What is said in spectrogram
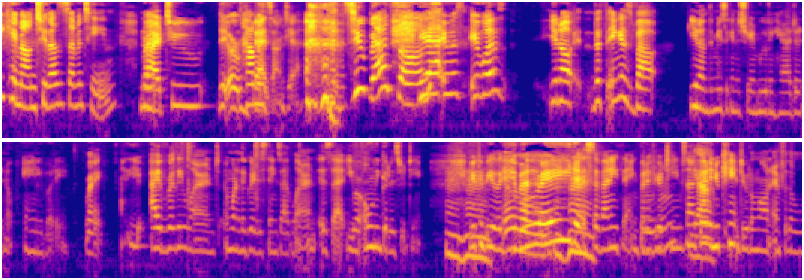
EP came out in 2017. no, I had two Or how many? songs. Yeah. Two bad songs. Yeah, it was. It was. You know, the thing is about you know the music industry and moving here. I didn't know anybody. Right. you, I really learned, and one of the greatest things I've learned is that you are only good as your team. Mm-hmm. You can be the greatest mm-hmm. of anything, but if your mm-hmm. team's not Yeah. good and you can't do it alone, and for the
